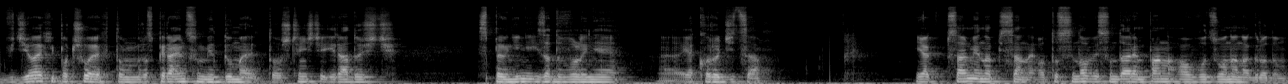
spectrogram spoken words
widziałem i poczułem tą rozpierającą mnie dumę, to szczęście i radość, spełnienie i zadowolenie e, jako rodzica. Jak w psalmie napisane, oto synowie są darem Pana, a owoc nagrodą.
